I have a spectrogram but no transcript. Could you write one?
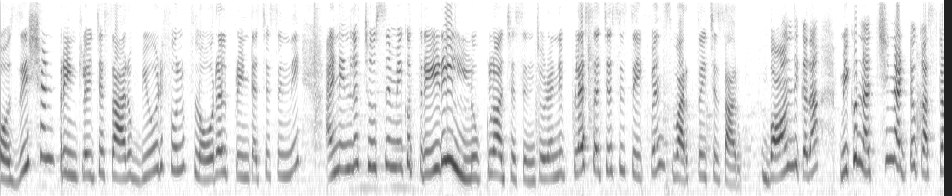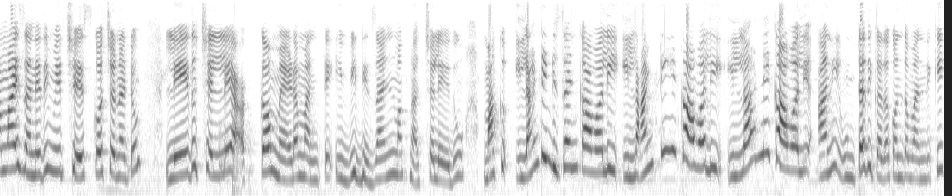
పొజిషన్ ప్రింట్లో ఇచ్చేసారు బ్యూటిఫుల్ ఫ్లోరల్ ప్రింట్ వచ్చేసింది. అండ్ ఇందులో చూస్తే మీకు త్రీ డీ లుక్లో వచ్చేసింది చూడండి. ప్లస్ వచ్చేసి సీక్వెన్స్ వర్క్తో ఇచ్చేసారు బాగుంది కదా? మీకు నచ్చినట్టు కస్టమైజ్ అనేది మీరు చేసుకోవచ్చు అన్నట్టు. లేదు చెల్లె అక్క మేడం అంటే ఇవి డిజైన్ మాకు నచ్చలేదు. మాకు ఇలాంటి డిజైన్ కావాలి ఇలాంటివి కావాలి ఇలానే కావాలి అని ఉంటుంది కదా కొంతమందికి.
